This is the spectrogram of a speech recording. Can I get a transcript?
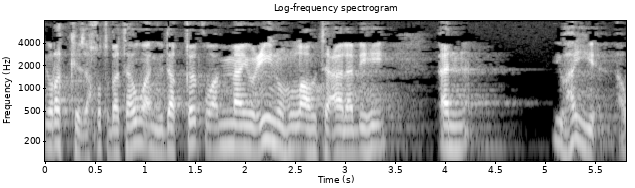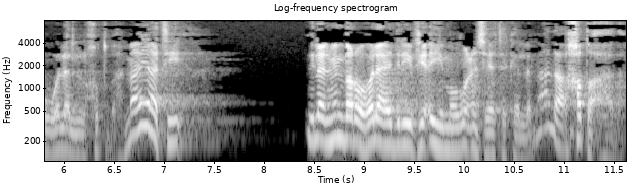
يركز خطبته وأن يدقق ومما يعينه الله تعالى به أن يهيئ أولا للخطبة. ما يأتي إلى المنبر وهو لا يدري في أي موضوع سيتكلم. هذا خطأ هذا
